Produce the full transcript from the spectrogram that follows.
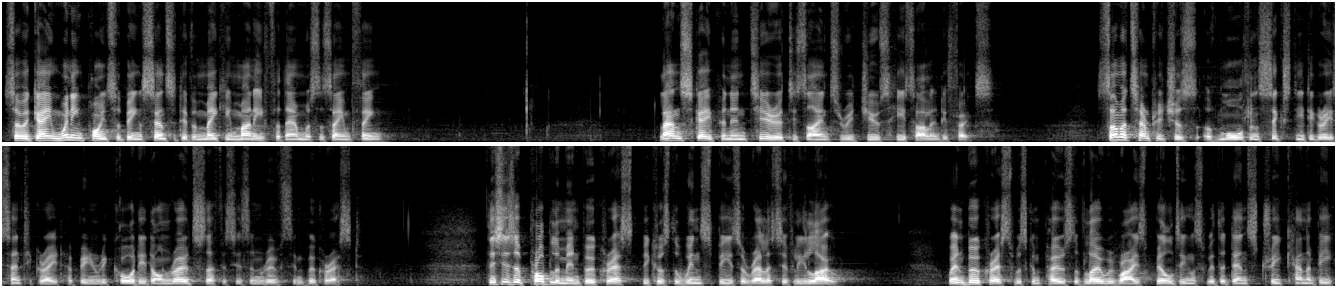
So again, winning points of being sensitive and making money for them was the same thing. Landscape and interior design to reduce heat island effects. Summer temperatures of more than 60 degrees centigrade have been recorded on road surfaces and roofs in Bucharest. This is a problem in Bucharest because the wind speeds are relatively low. When Bucharest was composed of low-rise buildings with a dense tree canopy,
